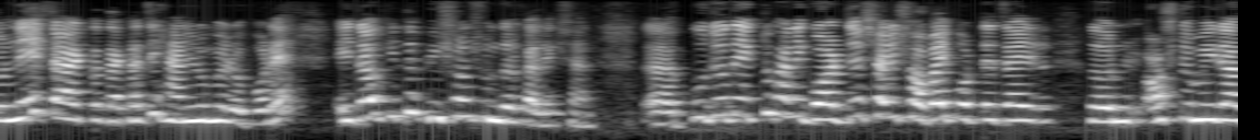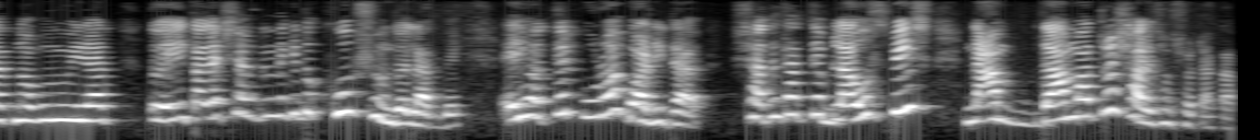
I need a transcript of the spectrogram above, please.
তো নেক্সট আরেকটা দেখাচ্ছি হ্যান্ডলুমের ওপরে। এটাও কিন্তু ভীষণ সুন্দর কালেকশন পুজোতে একটুখানি গর্জের শাড়ি সবাই পড়তে চায় অষ্টমী রাত নবমী রাত, তো এই কালেকশনটা কিন্তু খুব সুন্দর লাগবে। এই হচ্ছে পুরো বডিটা সাথে থাকছে ব্লাউজ পিস দাম মাত্র সাড়ে ছশো টাকা।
